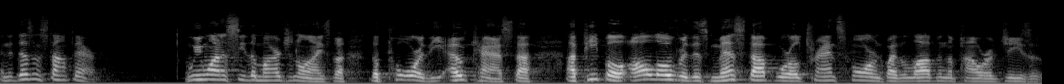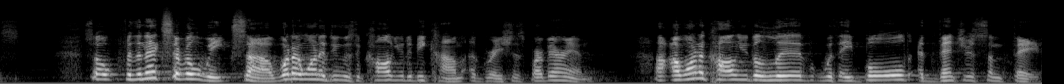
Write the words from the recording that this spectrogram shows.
And it doesn't stop there. We want to see the marginalized, the, the poor, the outcast, uh, uh, people all over this messed up world transformed by the love and the power of Jesus. So, for the next several weeks, uh, what I want to do is to call you to become a gracious barbarian. Uh, I want to call you to live with a bold, adventuresome faith.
